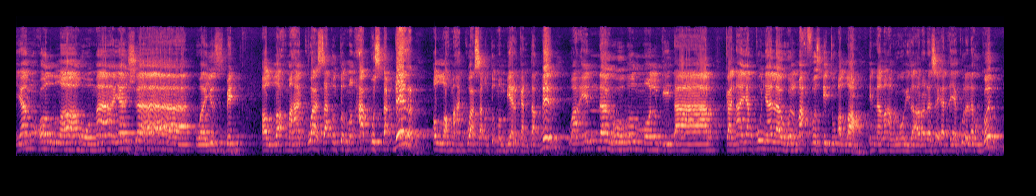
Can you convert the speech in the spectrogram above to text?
Yam'allahu ma yasha wa yusbit. Allah Maha Kuasa untuk menghapus takdir. Allah Maha Kuasa untuk membiarkan takdir. Wa indahu ummul kitab. Karena yang punya lauhul mahfuz itu Allah. Innama amruhu idza arada syai'an ayakula lahu kun.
